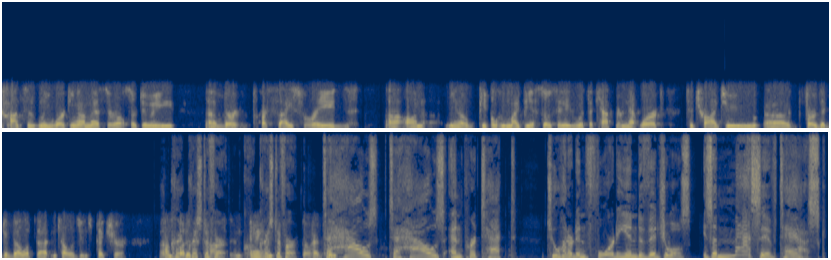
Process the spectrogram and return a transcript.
constantly working on this. They're also doing uh, very precise raids uh, on you know people who might be associated with the captor network to try to uh, further develop that intelligence picture. But, um, but Christopher, Christopher, ahead, to house to house and protect 240 individuals is a massive task.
